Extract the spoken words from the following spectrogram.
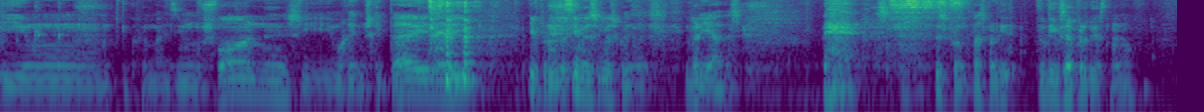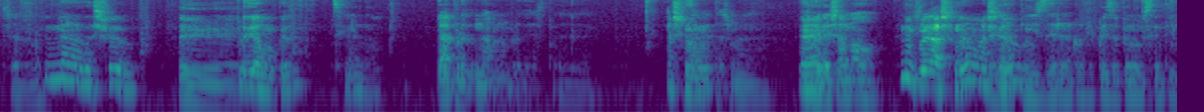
e um. O que é que foi mais? E uns fones e uma rede mosquiteira e, e pronto, assim umas, umas coisas variadas. Mas pronto, faz parte. Tu o que é que já perdeste, não é? Já não? Nada, acho eu. Eh, Perdi alguma coisa? Se calhar não. Ah, per... não, não perdeste. Acho que não. Estás-me a- É? a deixar mal. não acho que não, acho que Agora não. tinhas de dizer qualquer coisa para não me sentir.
